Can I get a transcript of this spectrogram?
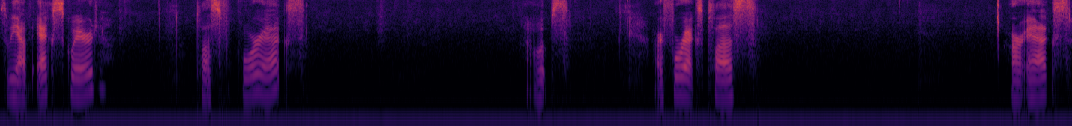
So we have x squared plus 4x. whoops. Our 4x plus our x,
